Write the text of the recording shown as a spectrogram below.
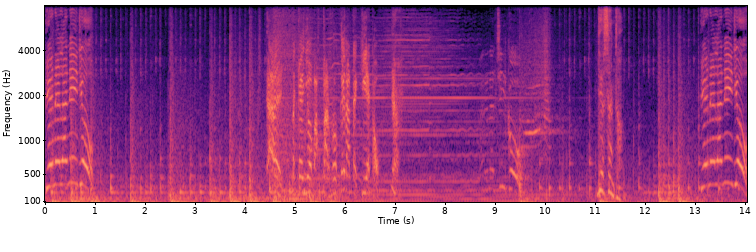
¡Tiene el anillo! ¡Ey, pequeño bastardo, quédate quieto! ¡Paren al chico! ¡Dios santo! ¡Tiene el anillo!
